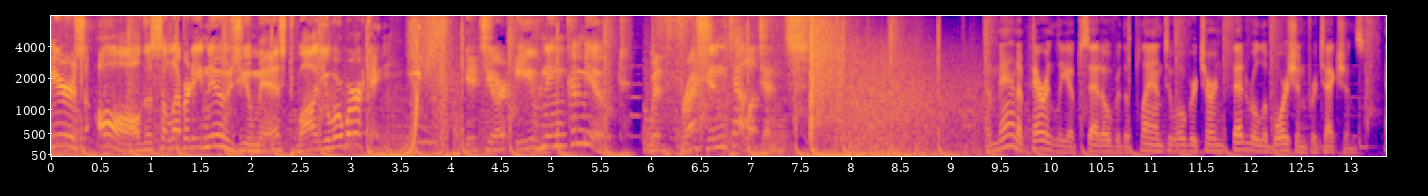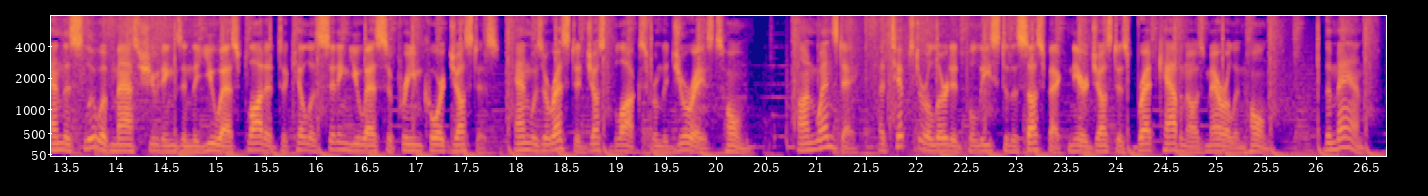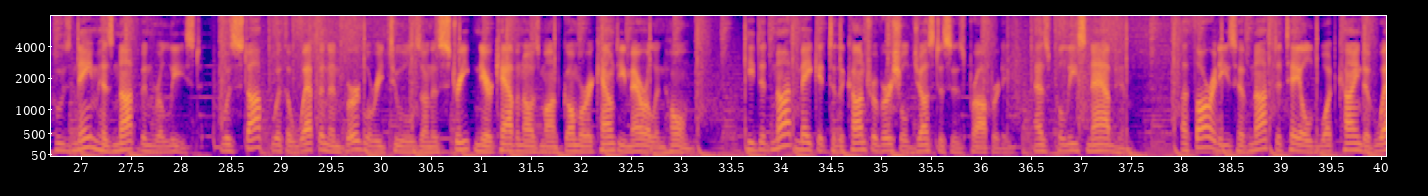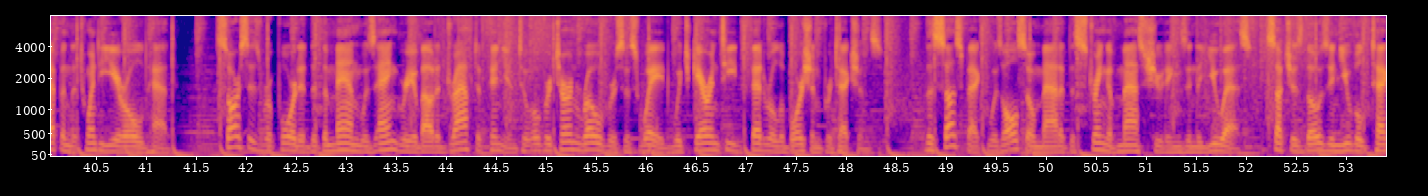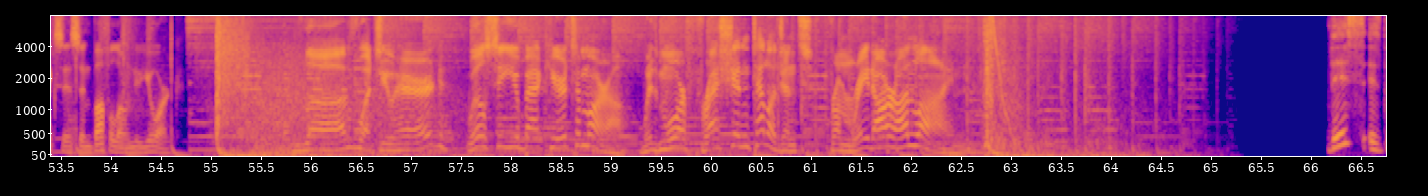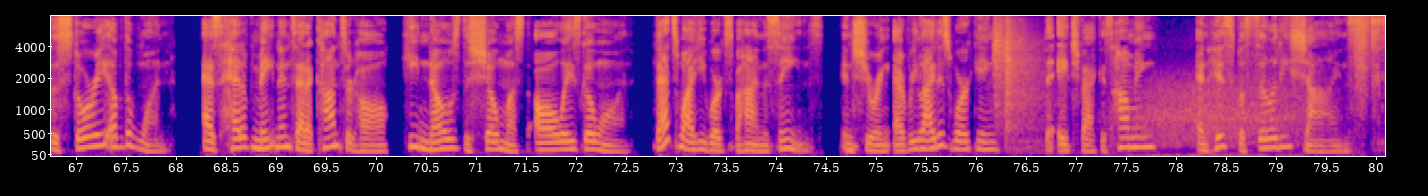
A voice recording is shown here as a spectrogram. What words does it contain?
Here's all the celebrity news you missed while you were working. It's your evening commute with fresh intelligence. A man apparently upset over the plan to overturn federal abortion protections and the slew of mass shootings in the U.S. plotted to kill a sitting U.S. Supreme Court justice and was arrested just blocks from the jurist's home. On Wednesday, a tipster alerted police to the suspect near Justice Brett Kavanaugh's Maryland home. The man, whose name has not been released, was stopped with a weapon and burglary tools on a street near Kavanaugh's Montgomery County, Maryland home. He did not make it to the controversial justice's property as police nabbed him. Authorities have not detailed what kind of weapon the 20-year-old had. Sources reported that the man was angry about a draft opinion to overturn Roe v. Wade which guaranteed federal abortion protections. The suspect was also mad at the string of mass shootings in the U.S., such as those in Uvalde, Texas and Buffalo, New York. Love what you heard? We'll see you back here tomorrow with more fresh intelligence from Radar Online. This is the story of the one. As head of maintenance at a concert hall, he knows the show must always go on. That's why he works behind the scenes, ensuring every light is working, the HVAC is humming, and his facility shines.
